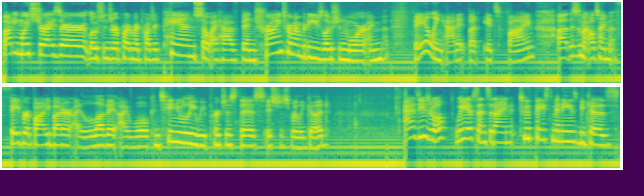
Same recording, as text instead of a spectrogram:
body moisturizer. Lotions are a part of my project pan, so I have been trying to remember to use lotion more. I'm failing at it, but it's fine. Uh, this is my all-time favorite body butter. I love it. I will continually repurchase this. It's just really good. As usual, we have Sensodyne toothpaste minis because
